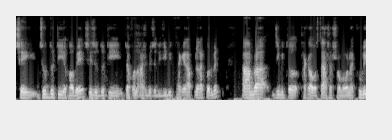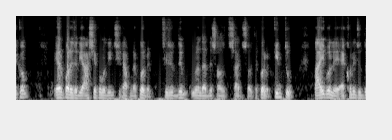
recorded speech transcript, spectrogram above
সেই যুদ্ধটি হবে, সেই যুদ্ধটি যখন আসবে, যদি জীবিত থাকেন, আপনারা করবেন। আমরা জীবিত থাকা অবস্থায় আসার সম্ভাবনা খুবই কম। এরপরে যদি আসে কোনো দিন সেটা আপনারা করবেন। সেই যুদ্ধে ইমানদারদের সাহায্য সহযোগিতা করবেন। কিন্তু তাই বলে এখনই যুদ্ধ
